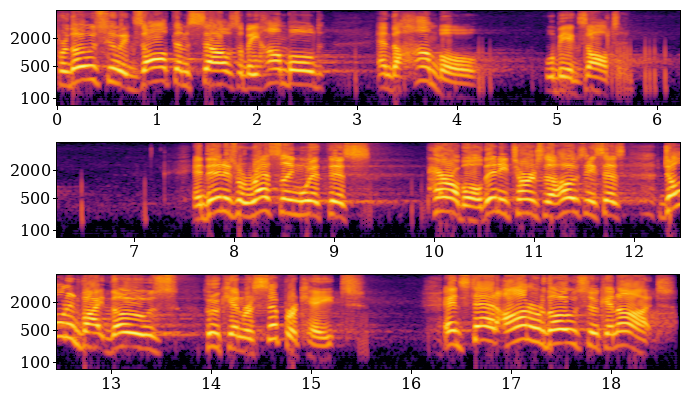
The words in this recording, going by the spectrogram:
For those who exalt themselves will be humbled, and the humble will be exalted. And then, as we're wrestling with this parable, then he turns to the host and he says, Don't invite those who can reciprocate Instead, honor those who cannot,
